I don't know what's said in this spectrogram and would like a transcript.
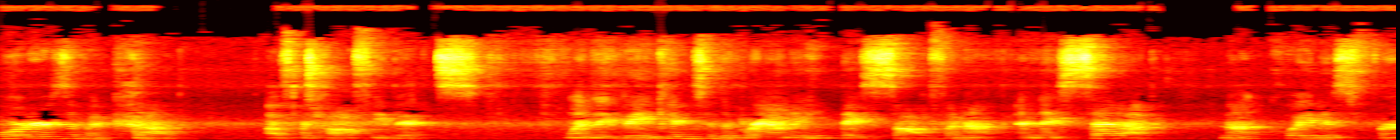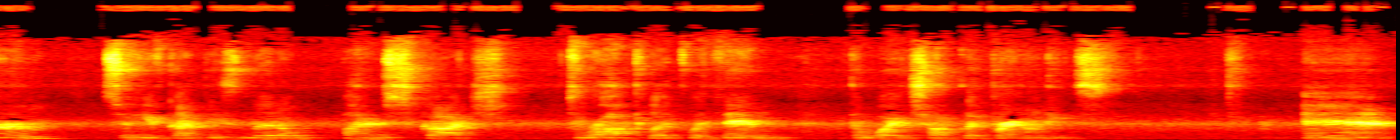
Quarters of a cup of toffee bits. When they bake into the brownie, they soften up and they set up not quite as firm, so you've got these little butterscotch droplet within the white chocolate brownies. And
